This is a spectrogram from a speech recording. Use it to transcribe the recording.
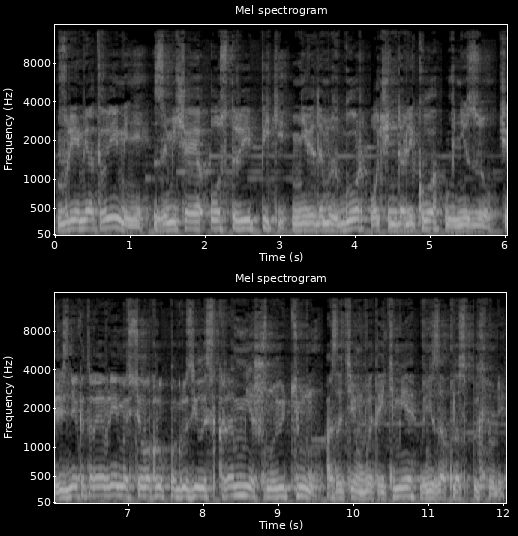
Время от времени, замечая острые пики неведомых гор очень далеко внизу. Через некоторое время все вокруг погрузилось в кромешную тьму, а затем в этой тьме внезапно вспыхнули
